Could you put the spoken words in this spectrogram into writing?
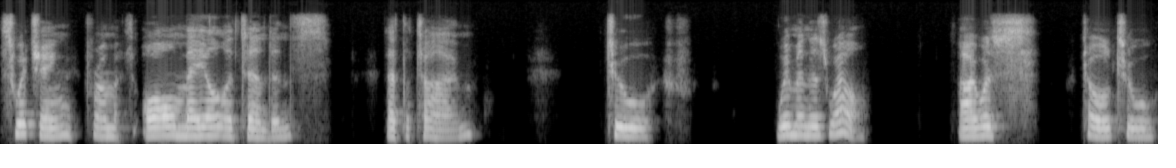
switching from all male attendants at the time to women as well. I was told to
